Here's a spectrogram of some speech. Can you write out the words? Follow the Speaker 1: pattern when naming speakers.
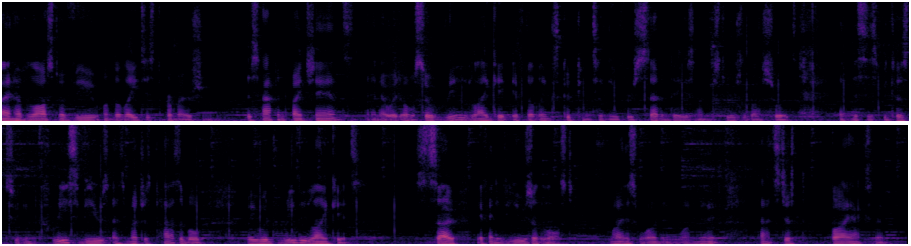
Speaker 1: I have lost a view on the latest promotion. This happened by chance, and I would also really like it if the links could continue for 7 days on Mr. Zabas Shorts, and this is because to increase views as much as possible, we would really like it. So, if any views are lost, minus 1 in 1 minute, that's just by accident.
